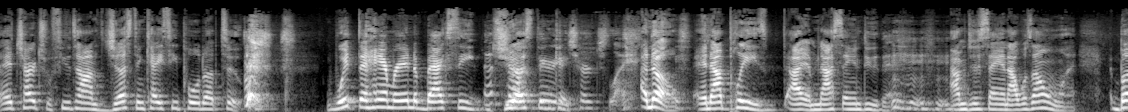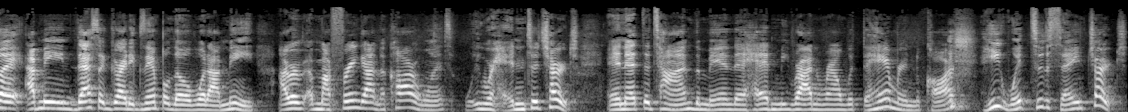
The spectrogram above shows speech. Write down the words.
at church a few times just in case he pulled up too, with the hammer in the back seat, That's just in case. church life. I know, and I'm pleased. I am not saying do that. I'm just saying I was on one. But I mean, that's a great example though of what I mean. I remember my friend got in the car once. We were heading to church, and at the time, the man that had me riding around with the hammer in the car, he went to the same church,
